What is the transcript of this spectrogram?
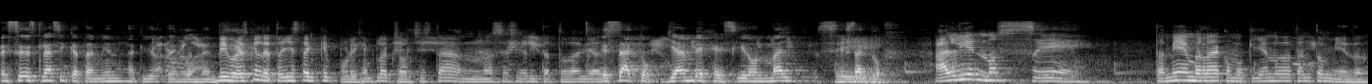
Esa es clásica también, la que yo tengo en mente. Digo, es que el detalle está en que, por ejemplo, Exorcista, no sé si ahorita todavía. Exacto, ya envejecieron mal. Sí. Exacto. Alien, no sé. También, ¿verdad? Como que ya no da tanto miedo.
